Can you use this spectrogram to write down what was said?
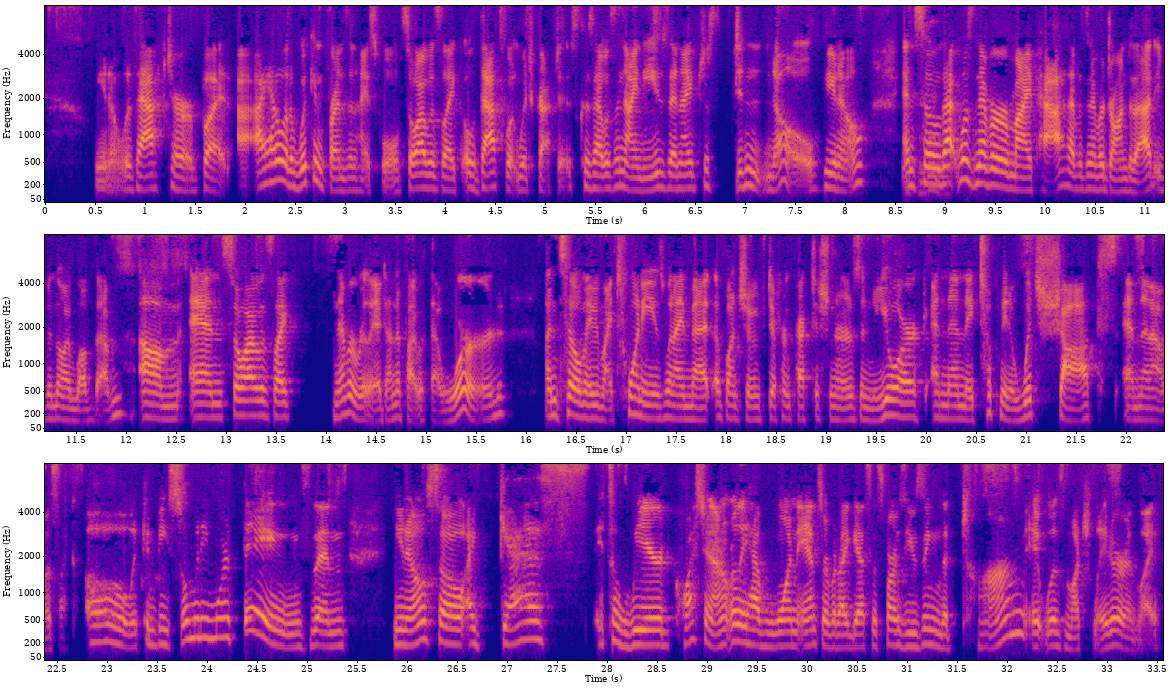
you know was after but I had a lot of Wiccan friends in high school so I was like oh that's what witchcraft is because that was the 90s and I just didn't know you know and so Mhm. that was never my path I was never drawn to that even though I love them um and so I was like never really identified with that word until maybe my 20s when I met a bunch of different practitioners in New York. And then they took me to witch shops. And then I was like, oh, it can be so many more things than, you know? So I guess it's a weird question. I don't really have one answer, but I guess as far as using the term, it was much later in life.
